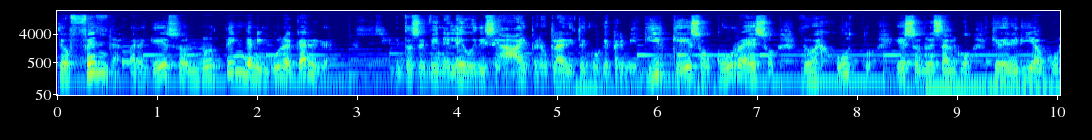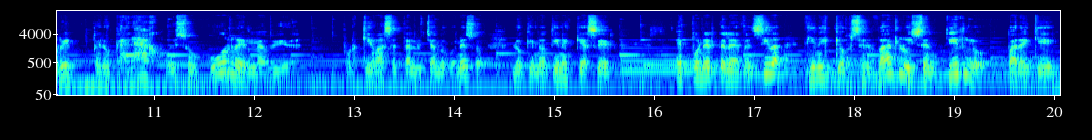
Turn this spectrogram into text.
te ofenda, para que eso no tenga ninguna carga. Entonces viene el ego y dice, ay, pero claro, y tengo que permitir que eso ocurra, eso no es justo, eso no es algo que debería ocurrir, pero carajo, eso ocurre en la vida. ¿Por qué vas a estar luchando con eso? Lo que no tienes que hacer es ponerte a la defensiva, tienes que observarlo y sentirlo para que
